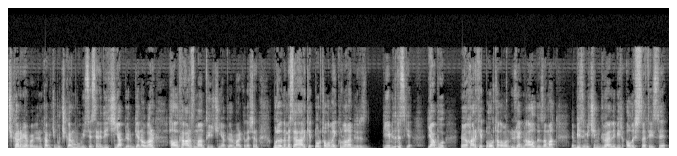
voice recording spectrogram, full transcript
çıkarım yapabilirim. Tabii ki bu çıkarımı bu hisse senedi için yapmıyorum. Genel olarak halka arz mantığı için yapıyorum arkadaşlarım. Burada da mesela hareketli ortalamayı kullanabiliriz. Diyebiliriz ki ya bu e, hareketli ortalamanın üzerine aldığı zaman e, bizim için güvenli bir alış stratejisi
